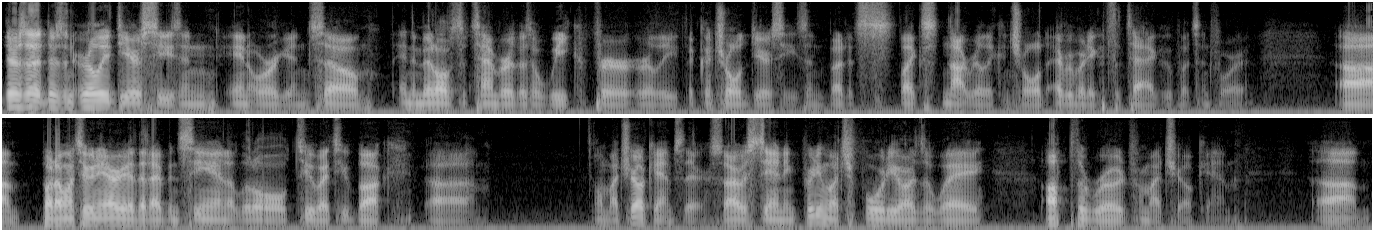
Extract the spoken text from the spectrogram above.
there's a there's an early deer season in Oregon. So in the middle of September, there's a week for early the controlled deer season, but it's like not really controlled. Everybody gets a tag who puts in for it. Um, but I went to an area that I've been seeing a little two by two buck uh, on my trail cams there. So I was standing pretty much 40 yards away up the road from my trail cam um,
